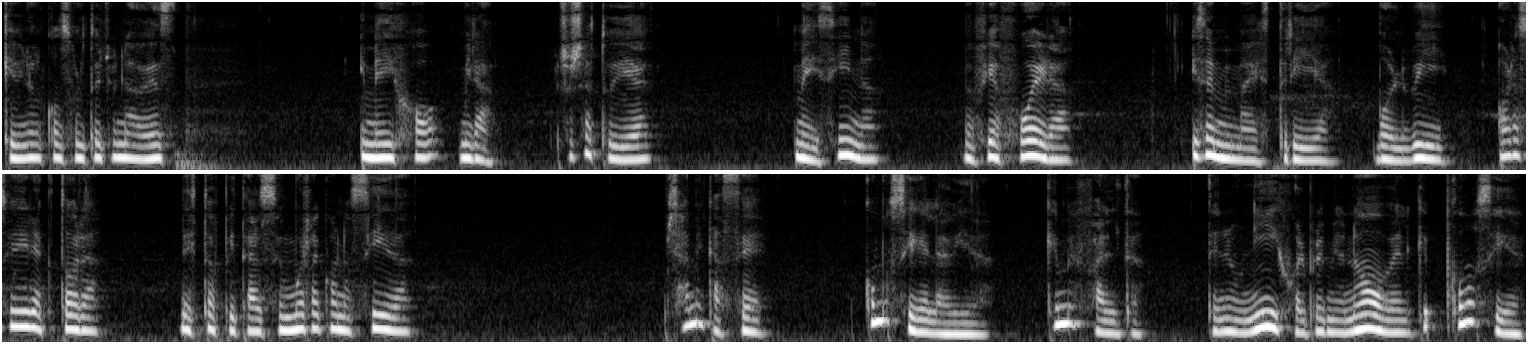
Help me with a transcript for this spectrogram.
que vino al consultorio una vez y me dijo, mira, yo ya estudié medicina, me fui afuera, hice mi maestría, volví, ahora soy directora de este hospital, soy muy reconocida. Ya me casé. ¿Cómo sigue la vida? ¿Qué me falta? ¿Tener un hijo, el premio Nobel? ¿Cómo sigue?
